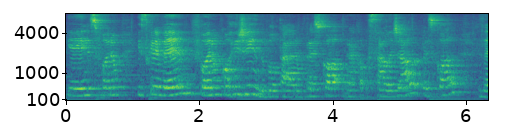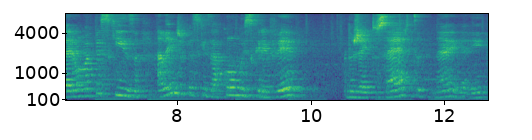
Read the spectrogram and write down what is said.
E aí eles foram escrevendo foram corrigindo, voltaram para a escola, para a sala de aula, para a escola, fizeram uma pesquisa. Além de pesquisar como escrever do jeito certo, né? E aí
